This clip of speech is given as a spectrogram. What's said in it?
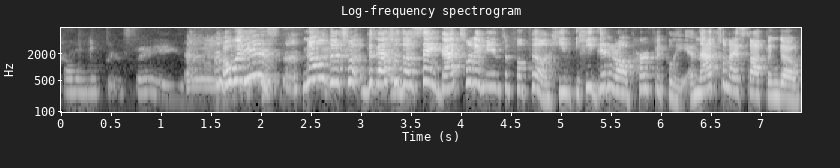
kind of what they're saying, though. Oh, it is. No, that's what. But that's what they'll say. That's what it means to fulfill. He he did it all perfectly, and that's when I stop and go,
